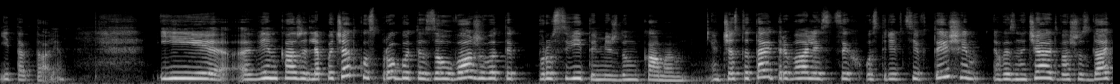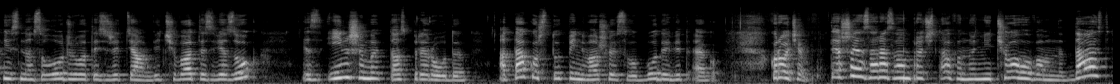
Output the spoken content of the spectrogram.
і так далі. І він каже: для початку спробуйте зауважувати просвіти між думками. Частота і тривалість цих острівців тиші визначають вашу здатність насолоджуватись життям, відчувати зв'язок з іншими та з природою, а також ступінь вашої свободи від его. Коротше, те, що я зараз вам прочитав, воно нічого вам не дасть.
